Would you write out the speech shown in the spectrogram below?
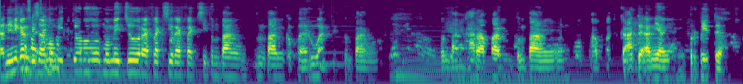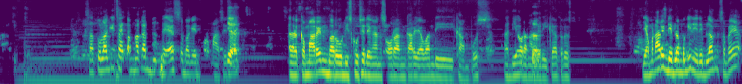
dan ini kan bisa memicu memicu refleksi-refleksi tentang tentang kebaruan, tentang tentang harapan, tentang apa keadaan yang berbeda. Satu lagi saya tambahkan Bung DS sebagai informasi. Ya. Saya, uh, kemarin baru diskusi dengan seorang karyawan di kampus, uh, dia orang Amerika, terus yang menarik dia bilang begini, dia bilang sebenarnya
